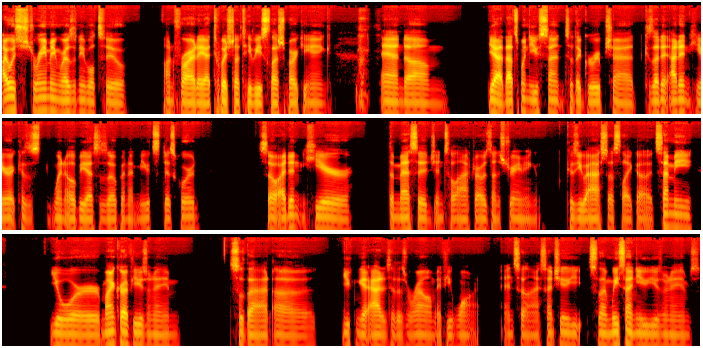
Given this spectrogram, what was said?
I was streaming Resident Evil 2 on Friday at twitch.tv slash Sparky Inc. And um yeah, that's when you sent to the group chat because I didn't I didn't hear it because when OBS is open it mutes Discord. So I didn't hear the message until after I was done streaming because you asked us like uh send me your Minecraft username so that uh you can get added to this realm if you want. And so then I sent you so then we sent you usernames.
